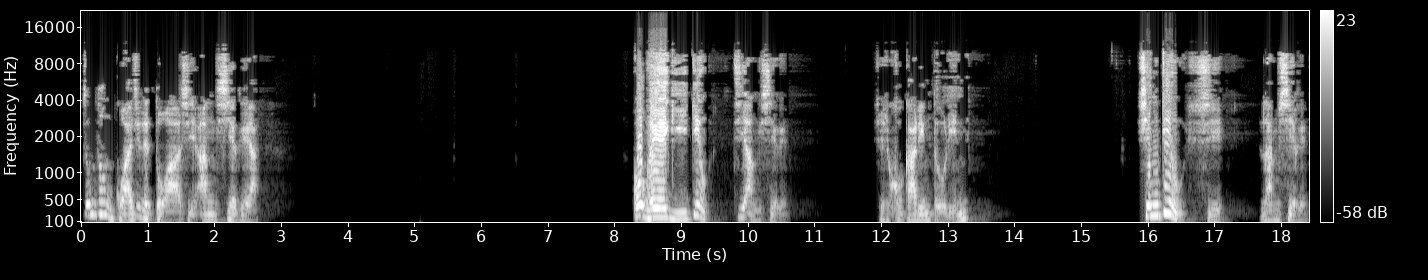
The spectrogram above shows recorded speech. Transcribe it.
总统挂即个带是红色的啊，国会议长是红色的，就是国家领导人，省长是蓝色的。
